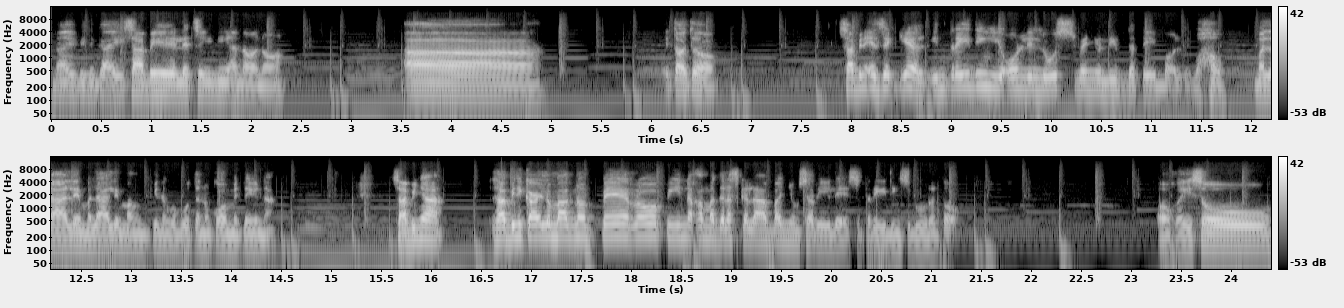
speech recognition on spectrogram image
na ibinigay. Sabi, let's say ni ano, no? Ah... ito, ito. Sabi ni Ezekiel, in trading, you only lose when you leave the table. Wow, malalim, malalim ang pinagugutan ng comment na yun ah. Sabi niya, sabi ni Carlo Magno, pero pinakamadalas kalaban yung sarili. Sa trading siguro to. Okay, so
